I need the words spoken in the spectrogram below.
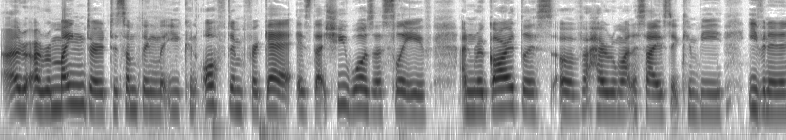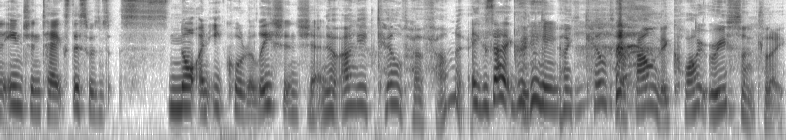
a, a, reminder to something that you can often forget is that she was a slave, and regardless of how romanticized it can be, even in an ancient text, this was not an equal relationship. No, and he killed her family. Exactly. He, he killed her family quite recently,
